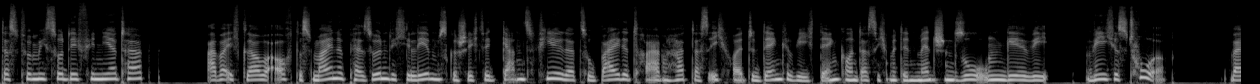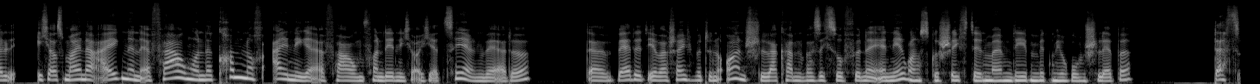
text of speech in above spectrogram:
das für mich so definiert habe. Aber ich glaube auch, dass meine persönliche Lebensgeschichte ganz viel dazu beigetragen hat, dass ich heute denke, wie ich denke und dass ich mit den Menschen so umgehe, wie, wie ich es tue. Weil ich aus meiner eigenen Erfahrung, und da kommen noch einige Erfahrungen, von denen ich euch erzählen werde, da werdet ihr wahrscheinlich mit den Ohren schlackern, was ich so für eine Ernährungsgeschichte in meinem Leben mit mir rumschleppe. Das,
